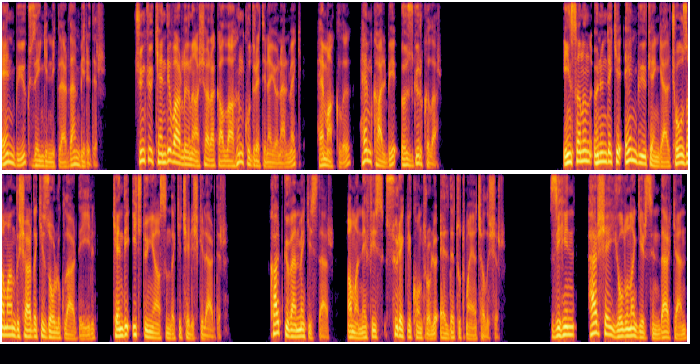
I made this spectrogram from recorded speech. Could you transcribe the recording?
en büyük zenginliklerden biridir. Çünkü kendi varlığını aşarak Allah'ın kudretine yönelmek, hem aklı hem kalbi özgür kılar. İnsanın önündeki en büyük engel çoğu zaman dışarıdaki zorluklar değil, kendi iç dünyasındaki çelişkilerdir. Kalp güvenmek ister ama nefis sürekli kontrolü elde tutmaya çalışır. Zihin her şey yoluna girsin derken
